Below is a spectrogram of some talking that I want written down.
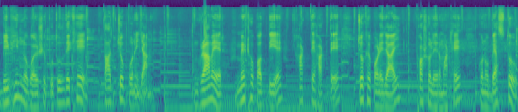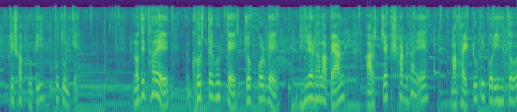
বিভিন্ন বয়সী পুতুল দেখে তাজ্জব বনে যান। গ্রামের মেঠো পথ দিয়ে হাঁটতে হাঁটতে চোখে পড়ে যায় ফসলের মাঠে কোনো ব্যস্ত কৃষকরূপী পুতুলকে। নদীর ধারে ঘুরতে ঘুরতে চোখ পড়বে ঢিলে ঢালা প্যান্ট আর চেক শার্ট গায়ে মাথায় টুপি পরিহিত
